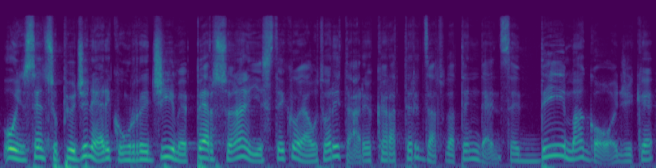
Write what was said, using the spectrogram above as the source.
o in senso più generico un regime personalistico e autoritario caratterizzato da tendenze demagogiche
